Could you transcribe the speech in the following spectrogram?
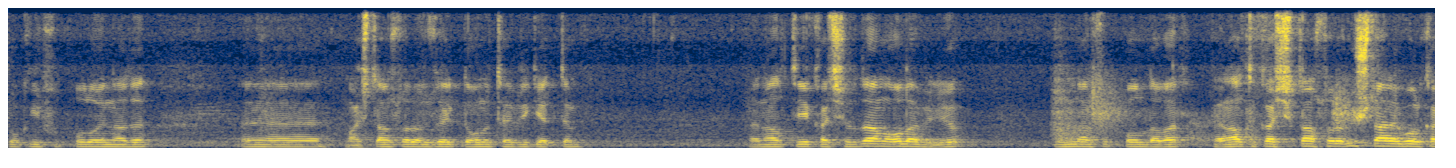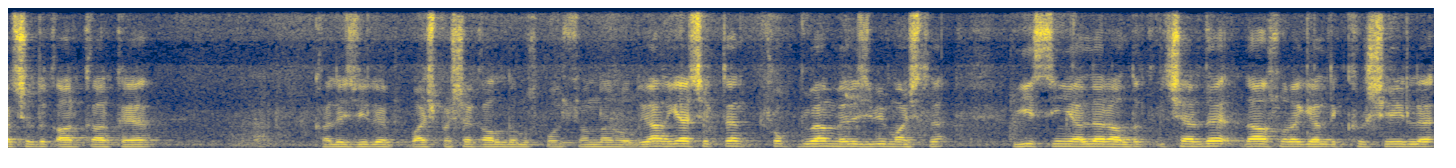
çok iyi futbol oynadı. Ee, maçtan sonra özellikle onu tebrik ettim. Penaltıyı kaçırdı ama olabiliyor. Bunlar futbolda var. Penaltı kaçtıktan sonra 3 tane gol kaçırdık arka arkaya. Kaleciyle baş başa kaldığımız pozisyonlar oldu. Yani gerçekten çok güven verici bir maçtı. İyi sinyaller aldık. İçeride daha sonra geldik Kırşehir'le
